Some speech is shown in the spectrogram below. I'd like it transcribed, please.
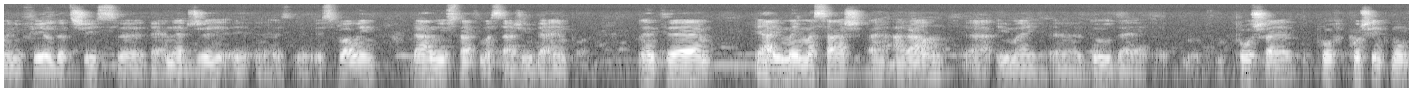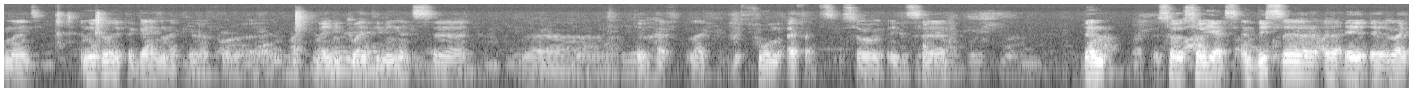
when you feel that she's uh, the energy is, is flowing, then you start massaging the endpoint. And um, yeah, you may massage uh, around. Uh, you may uh, do the push, uh, pushing movements, and you do it again like for maybe 20 minutes uh, to have like full effects. So it's uh, then so so yes, and this uh, uh, like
